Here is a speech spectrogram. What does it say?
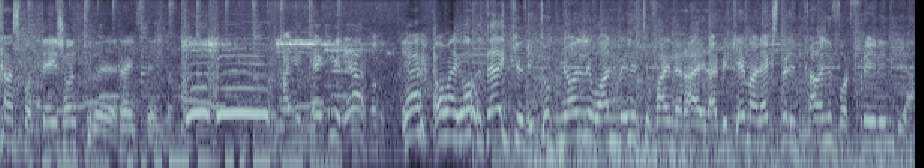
transportation to the train station. Can you take me there? Yeah. Oh my god, thank you. It took me only one minute to find a ride. I became an expert in traveling for free in India.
